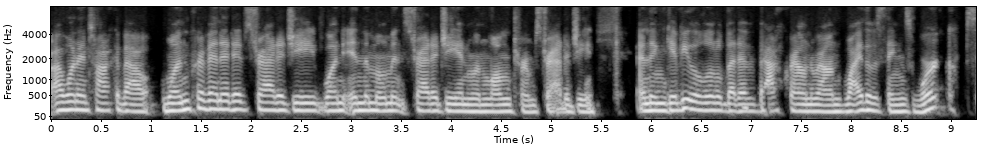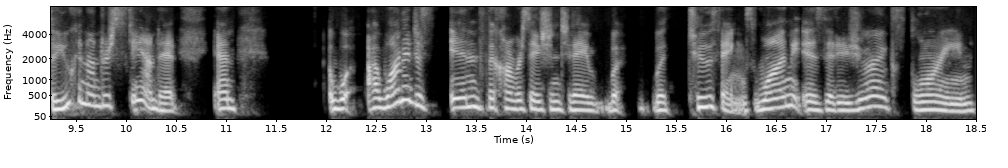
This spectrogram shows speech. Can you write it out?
I want to talk about one preventative strategy, one in the moment strategy, and one long term strategy, and then give you a little bit of mm-hmm. background around why those things work so you can understand it. And I want to just end the conversation today with, with two things. One is that as you're exploring,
